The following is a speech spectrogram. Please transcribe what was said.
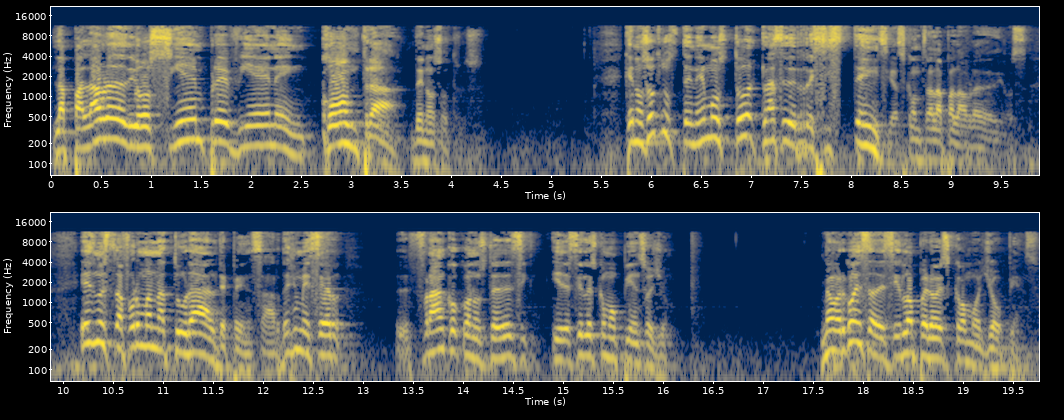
la palabra de Dios siempre viene en contra de nosotros. Que nosotros tenemos toda clase de resistencias contra la palabra de Dios. Es nuestra forma natural de pensar. Déjenme ser franco con ustedes y, decirles cómo pienso yo. Me avergüenza decirlo, pero es como yo pienso.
